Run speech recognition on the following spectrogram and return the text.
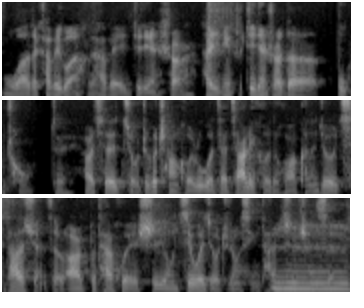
我在咖啡馆喝咖啡这件事儿，它一定是这件事儿的补充。对，而且酒这个场合，如果在家里喝的话，可能就有其他的选择了，而不太会是用鸡尾酒这种形态去呈现。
